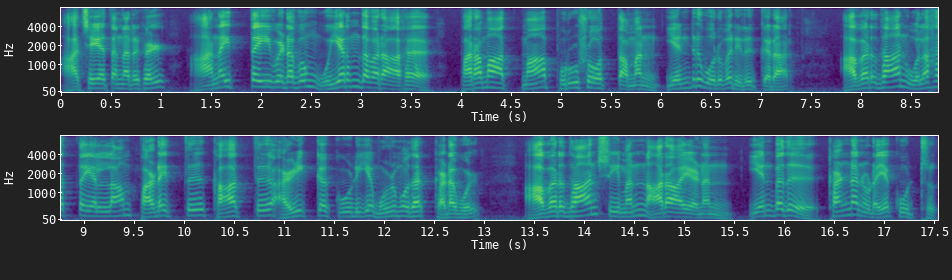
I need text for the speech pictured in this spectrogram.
அச்சேதனர்கள் அனைத்தை விடவும் உயர்ந்தவராக பரமாத்மா புருஷோத்தமன் என்று ஒருவர் இருக்கிறார். அவர்தான் உலகத்தையெல்லாம் படைத்து காத்து அழிக்கக்கூடிய முழுமுதற் கடவுள். அவர்தான் ஸ்ரீமன் நாராயணன் என்பது கண்ணனுடைய கூற்று.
